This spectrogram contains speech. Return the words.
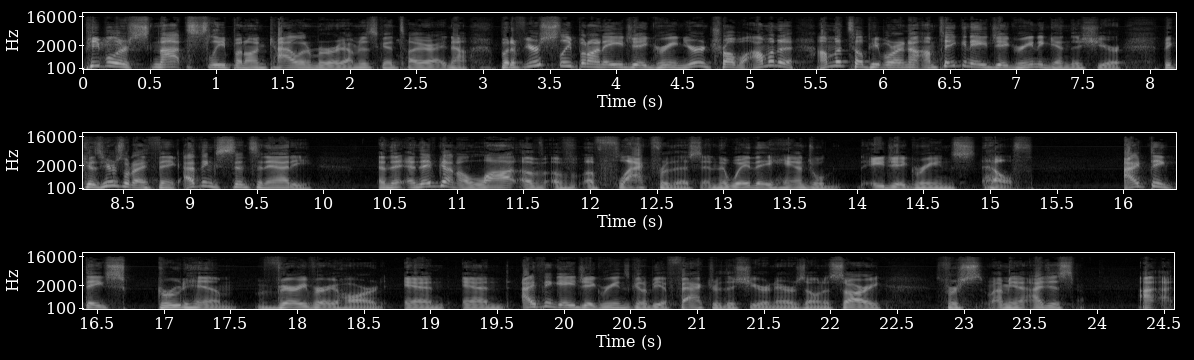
people are not sleeping on Kyler Murray. I'm just going to tell you right now. But if you're sleeping on AJ Green, you're in trouble. I'm gonna I'm gonna tell people right now. I'm taking AJ Green again this year because here's what I think. I think Cincinnati. And, they, and they've gotten a lot of, of, of flack for this and the way they handled AJ Green's health. I think they screwed him very, very hard, and and I think AJ Green's going to be a factor this year in Arizona. Sorry for, I mean, I just I,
